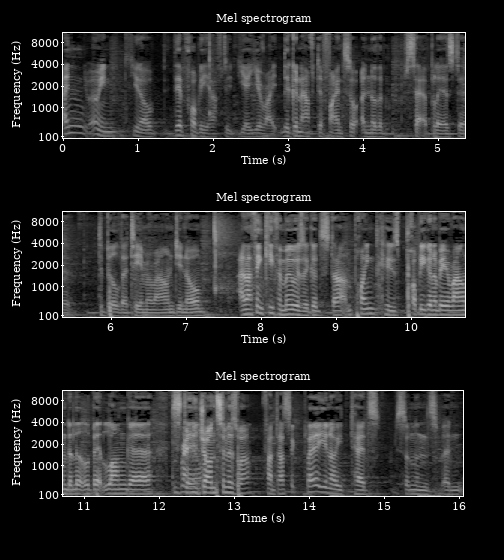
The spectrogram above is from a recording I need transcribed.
and I mean, you know, they probably have to. Yeah, you're right. They're going to have to find so, another set of players to to build their team around. You know, and I think Kiefer Moore is a good starting point. Who's probably going to be around a little bit longer. still. Brennan Johnson as well. fantastic player. You know, he had Sunderland's a new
